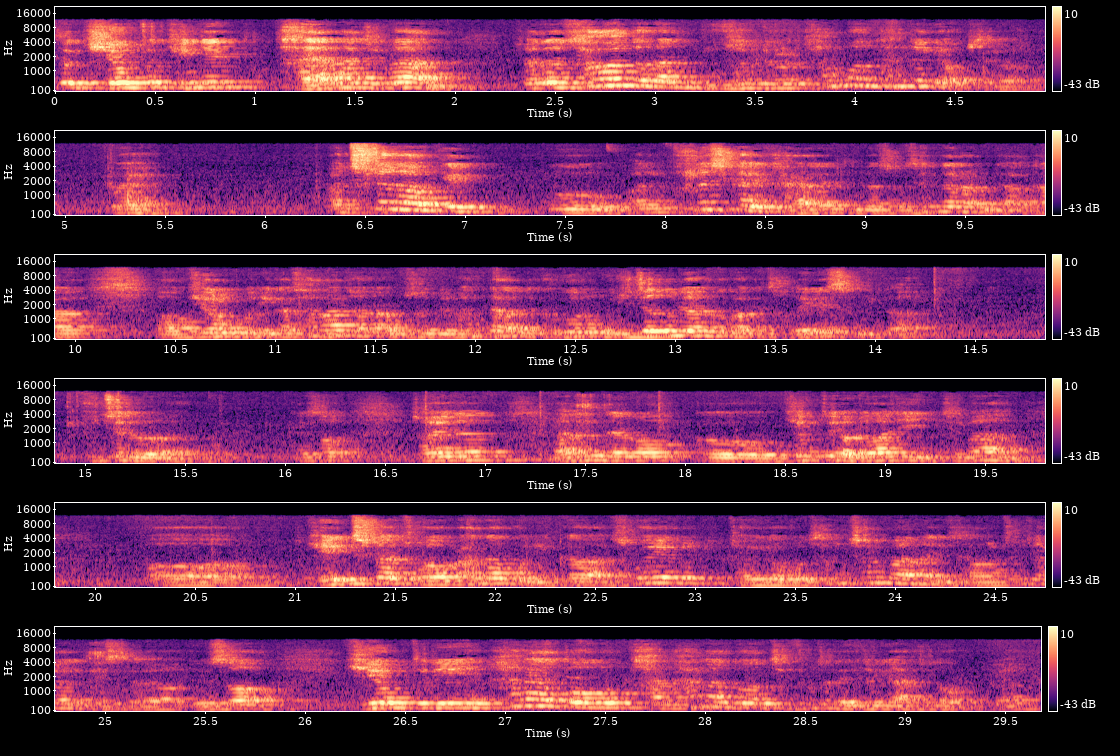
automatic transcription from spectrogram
그래서 기업도 굉장히 다양하지만 저는 상한도라는 무선들을 한번한 적이 없어요. 왜? 아, 투자자에게 그 아주 클래식하게 가야 된다 저는 생각합니다. 아까 어, 기업을 보니까 상한전환 우선들을 한다고 하는데 그거는 뭐 이자놀이 하는 것밖에 더 되겠습니까? 부채로라는 거. 그래서 저희는 나름대로 그 기업도 여러 가지 있지만 어, 개인 투자 조합을 하다 보니까 소액을 저희가 5, 3천만 원 이상을 투자하게 됐어요. 그래서 기업들이 하나도 단 하나도 디폴트 된 적이 아직 없고요.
